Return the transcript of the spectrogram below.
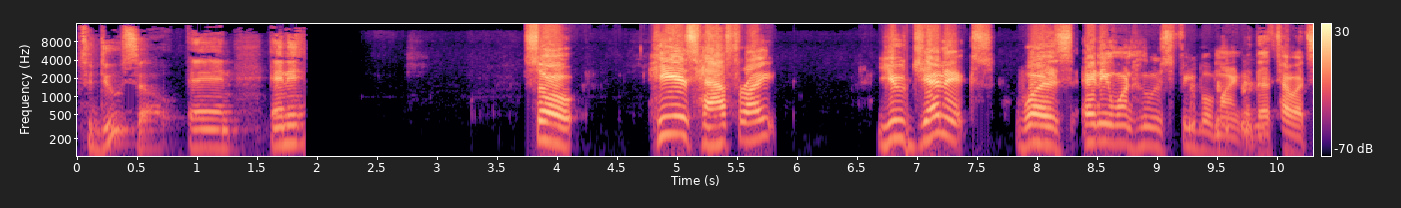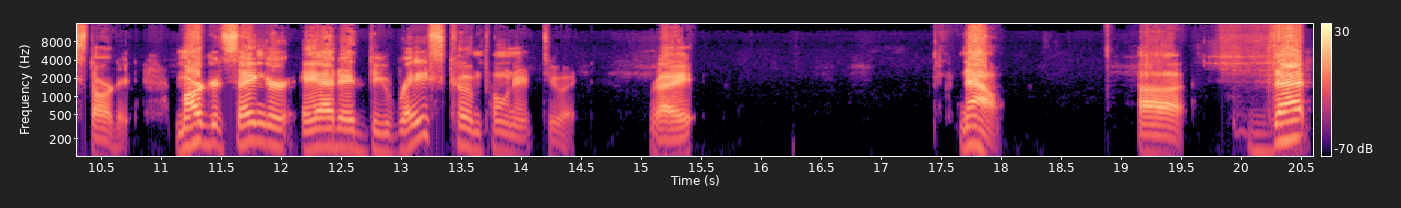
to do so. And and it so he is half right. Eugenics was anyone who was feeble-minded. That's how it started. Margaret Sanger added the race component to it, right? Now, uh, that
